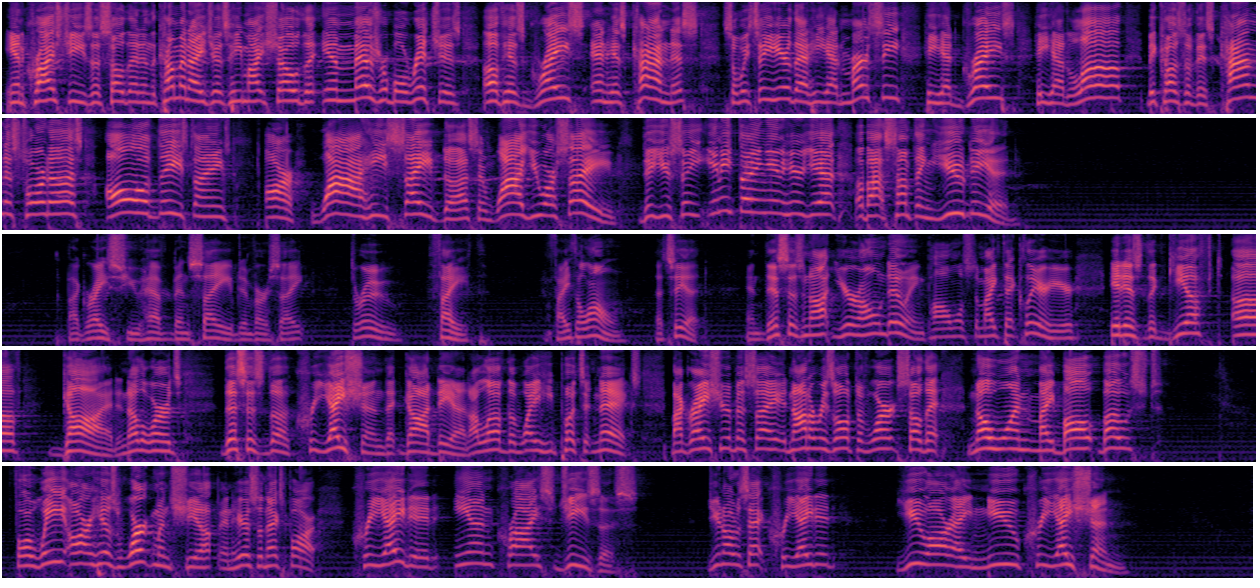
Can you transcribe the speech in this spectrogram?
in Christ Jesus, so that in the coming ages he might show the immeasurable riches of his grace and his kindness. So we see here that he had mercy, he had grace, he had love because of his kindness toward us. All of these things are why he saved us and why you are saved. Do you see anything in here yet about something you did? By grace you have been saved, in verse 8, through faith. Faith alone. That's it. And this is not your own doing. Paul wants to make that clear here. It is the gift of God. In other words, this is the creation that God did. I love the way he puts it next. By grace you have been saved, not a result of works, so that no one may boast. For we are his workmanship, and here's the next part created in Christ Jesus. Do you notice that? Created. You are a new creation,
